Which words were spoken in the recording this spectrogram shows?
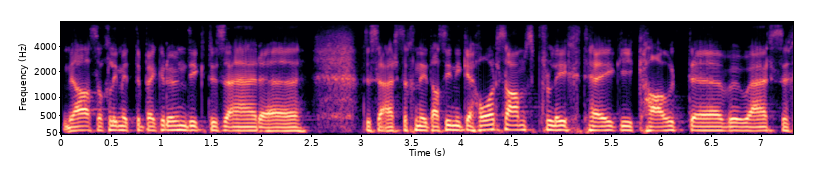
ja, so ein bisschen mit der Begründung, dass er, äh, dass er sich nicht an seine Gehorsamspflicht hätte gehalten, weil er sich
